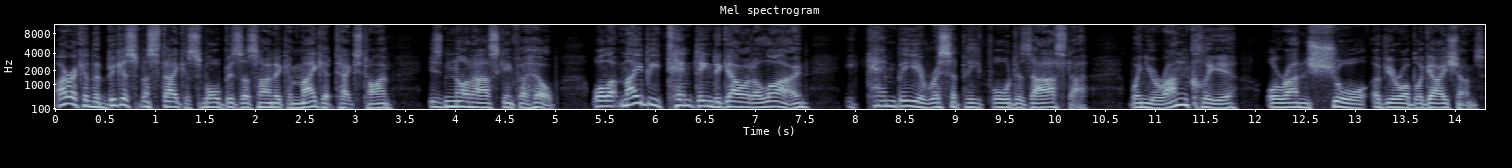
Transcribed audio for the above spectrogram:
I reckon the biggest mistake a small business owner can make at tax time is not asking for help. While it may be tempting to go it alone, it can be a recipe for disaster when you're unclear or unsure of your obligations.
